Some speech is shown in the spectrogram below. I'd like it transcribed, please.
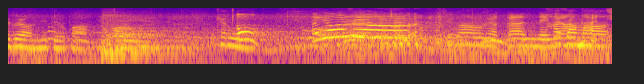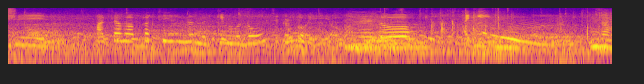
레벨 언니들과 저희 캐롤 어! 안녕하세요. 네. 지금 약간 네 명 파자마. 같이 파자마 파티 하는 느낌으로 찍을 거예요. 그래도 파이팅! 인간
